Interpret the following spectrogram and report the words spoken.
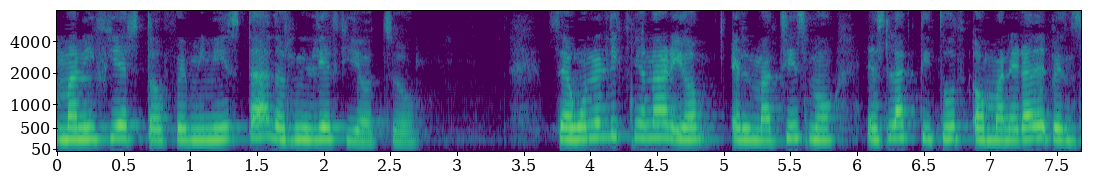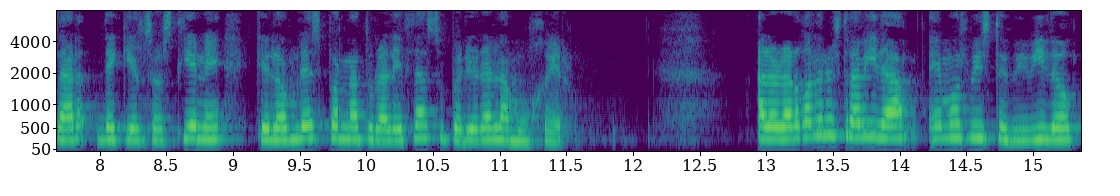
Manifiesto Feminista 2018 según el diccionario, el machismo es la actitud o manera de pensar de quien sostiene que el hombre es por naturaleza superior a la mujer. A lo largo de nuestra vida hemos visto y vivido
